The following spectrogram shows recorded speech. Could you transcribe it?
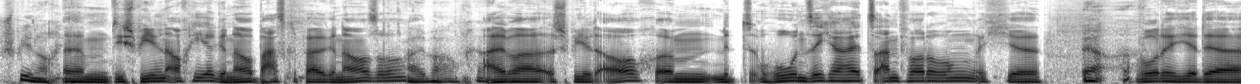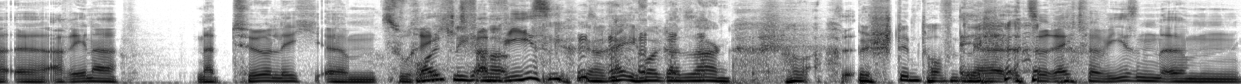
Spielen auch hier. Ähm, die spielen auch hier, genau. Basketball genauso. Alba auch. Ja. Alba spielt auch ähm, mit hohen Sicherheitsanforderungen. Ich äh, ja. wurde hier der äh, Arena natürlich ähm, zu Recht verwiesen. Aber, ja, ich wollte gerade sagen, bestimmt hoffentlich. Ja, zu Recht verwiesen. Ähm,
